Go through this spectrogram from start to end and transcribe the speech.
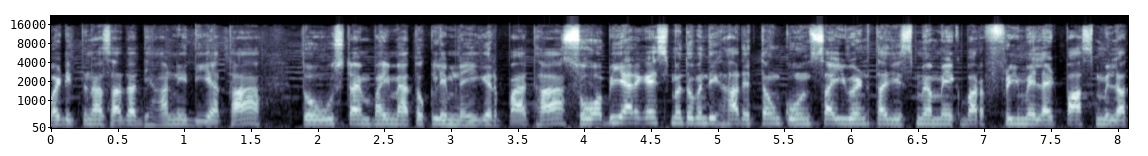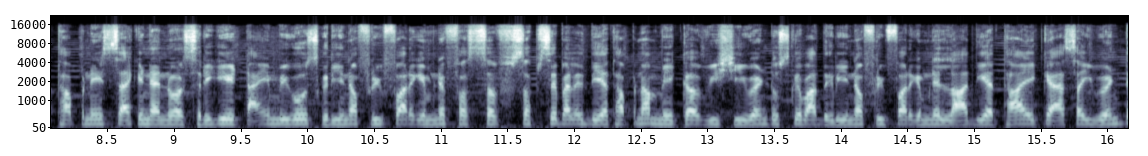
बट इतना ज़्यादा ध्यान नहीं दिया था। तो उस टाइम भाई मैं तो क्लेम नहीं कर पाया था। सो अभी यार इसमें तो मैं दिखा देता हूँ कौन सा इवेंट था जिसमें हमें एक बार फ्री में लाइट पास मिला था अपने सेकंड एनिवर्सरी के टाइम भी ग्रीना फ्री फायर गेम ने सबसे पहले दिया था अपना मेकअप विश इवेंट उसके बाद ग्रीन फ्री फायर गेम ने ला दिया था एक ऐसा इवेंट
